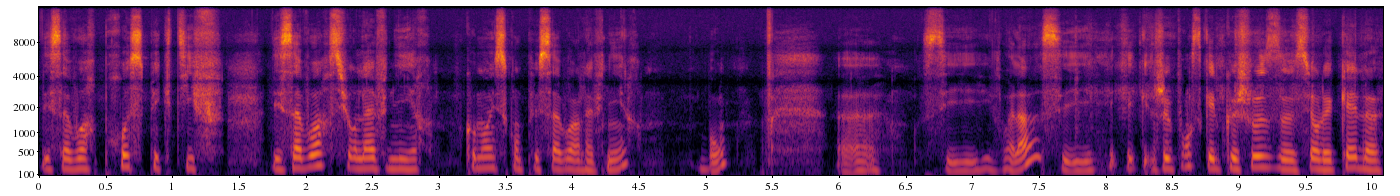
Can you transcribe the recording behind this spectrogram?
des savoirs prospectifs, des savoirs sur l'avenir. Comment est-ce qu'on peut savoir l'avenir? Bon, euh, c'est voilà, c'est je pense quelque chose sur lequel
